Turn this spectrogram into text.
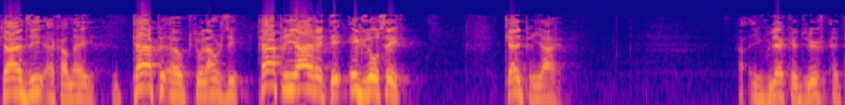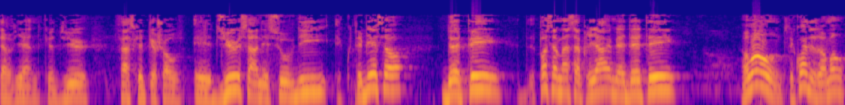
Pierre dit à Corneille, ta, euh, plutôt l'ange dit, ta prière a été exaucée. Quelle prière? Ah, il voulait que Dieu intervienne, que Dieu fasse quelque chose. Et Dieu s'en est souvenu, écoutez bien ça, de tes, pas seulement sa prière, mais de tes monde. C'est quoi les aumônes?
